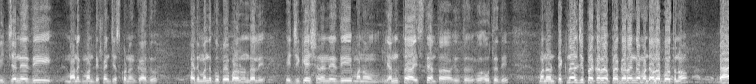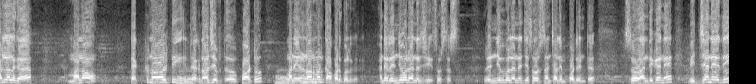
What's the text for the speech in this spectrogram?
విద్య అనేది మనకు మనం డిఫెండ్ చేసుకోవడం కాదు. పది మందికి ఉపయోగపడాలి ఉండాలి. ఎడ్యుకేషన్ అనేది మనం ఎంత ఇస్తే అంత అవుతుంది మనం టెక్నాలజీ ప్రకార ప్రకారంగా మనం డెవలప్ అవుతున్నాం. ప్యారలల్గా మనం టెక్నాలజీ టెక్నాలజీ పాటు మన ఎన్విరాన్మెంట్ కాపాడుకోగలగాలి అంటే renewal energy sources renewable energy sources అని చాలా ఇంపార్టెంట్ సో అందుకనే విద్య అనేది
